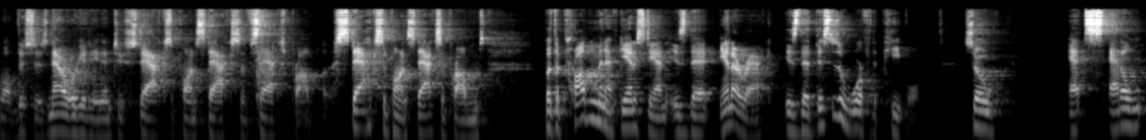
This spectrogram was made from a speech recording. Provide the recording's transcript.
well, this is now we're getting into stacks upon stacks of stacks problems, stacks upon stacks of problems. But the problem in Afghanistan is that and Iraq is that this is a war for the people. So at at a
